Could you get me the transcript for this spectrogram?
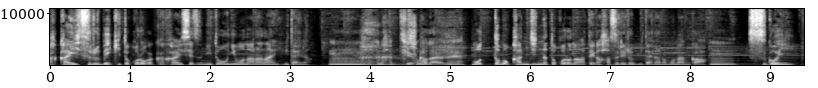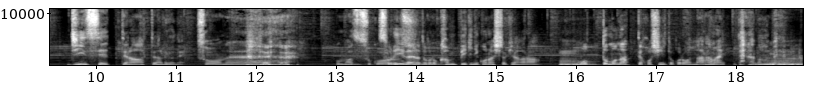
瓦解するべきところが瓦解せずにどうにもならないみたいな。うん。なんていうか。そうだよね。最も肝心なところの当てが外れるみたいなのもなんかうん。すごい人生ってなってなるよね。そうね。まずそこはあそれ以外のところ完璧にこなしておきながらうん。最もなってほしいところはならないみたいなのをね。うん。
